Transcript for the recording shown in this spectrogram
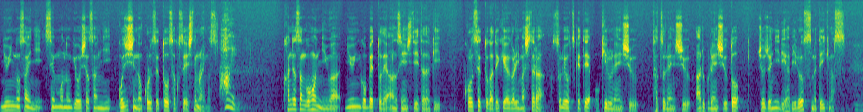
入院の際に専門の業者さんにご自身のコルセットを作成してもらいます、はい、患者さんご本人は入院後ベッドで安心していただきコルセットが出来上がりましたらそれをつけて起きる練習立つ練習歩く練習と徐々にリハビリを進めていきます、うん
